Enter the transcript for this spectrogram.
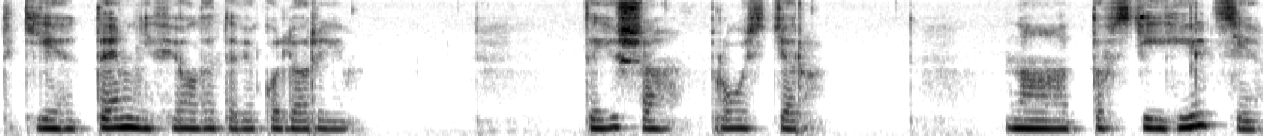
такі темні фіолетові кольори, тиша, простір. На товстій гільці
